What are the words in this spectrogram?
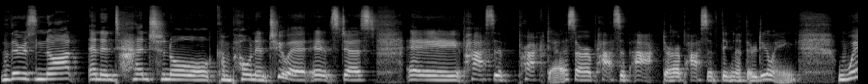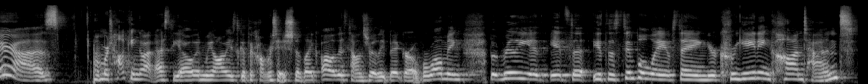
There's not an intentional component to it. It's just a passive practice or a passive act or a passive thing that they're doing. Whereas when we're talking about SEO and we always get the conversation of like, oh, this sounds really big or overwhelming, but really it, it's a it's a simple way of saying you're creating content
